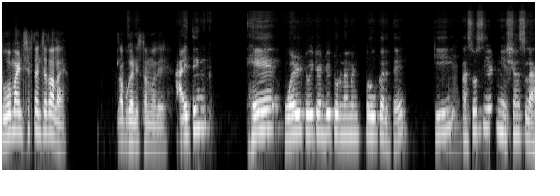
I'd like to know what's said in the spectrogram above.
तो माइंडसेट त्यांच्यात आलाय अफगाणिस्तानमध्ये आय थिंक हे world T twenty tournament prove करते की. असोसिएट नेशन्सला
